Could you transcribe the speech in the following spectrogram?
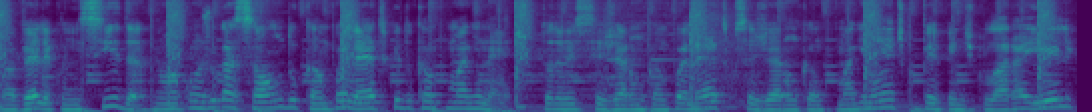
uma velha conhecida, é uma conjugação do campo elétrico e do campo magnético. Toda vez que você gera um campo elétrico, você gera um campo magnético perpendicular a ele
